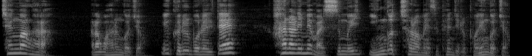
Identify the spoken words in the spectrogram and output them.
책망하라 라고 하는 거죠. 이 글을 보낼 때 하나님의 말씀의 인 것처럼 해서 편지를 보낸 거죠.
